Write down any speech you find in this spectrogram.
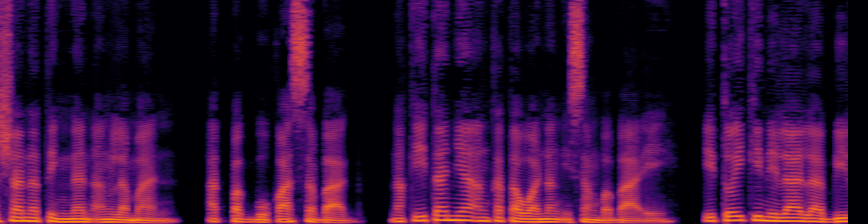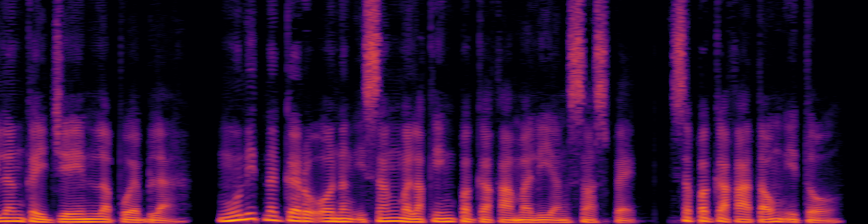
siya na tingnan ang laman, at pagbukas sa bag, nakita niya ang katawan ng isang babae. Ito'y kinilala bilang kay Jane La Puebla. Ngunit nagkaroon ng isang malaking pagkakamali ang suspect. Sa pagkakataong ito,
